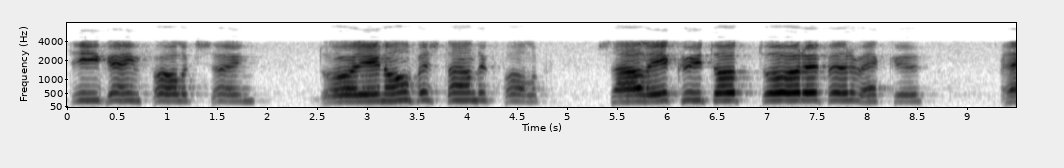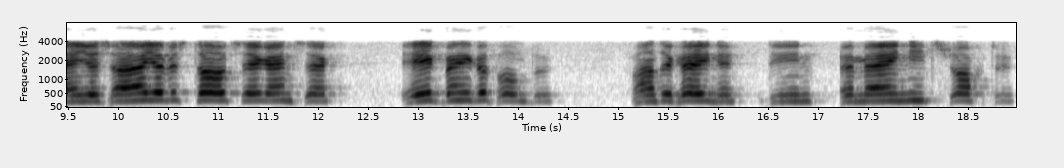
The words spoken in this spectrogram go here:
die geen volk zijn. Door een onverstandig volk zal ik u tot toren verwekken. En Jezaja verstoot zich en zegt, ik ben gevonden van degene die mij niet zochten.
